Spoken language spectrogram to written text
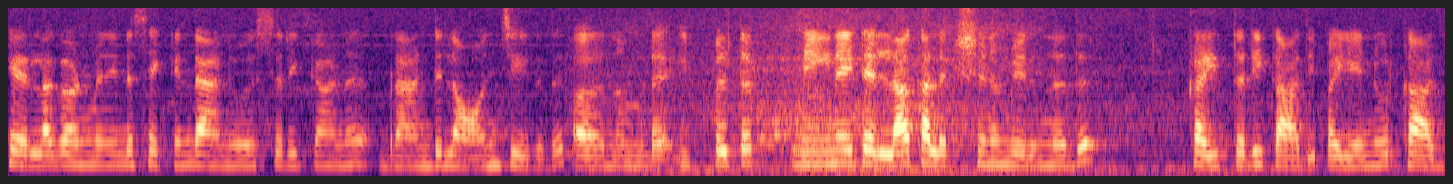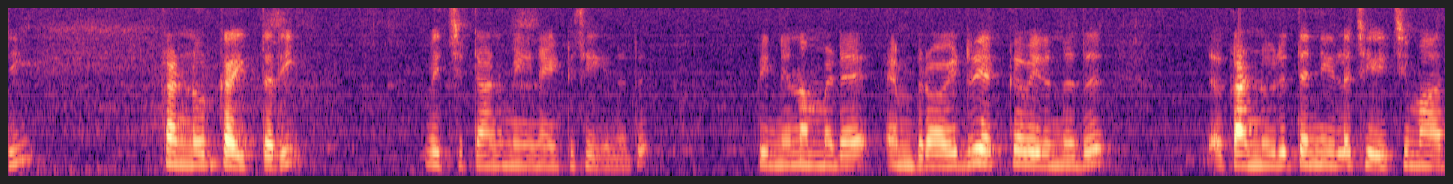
കേരള ഗവൺമെന്റിന്റെ സെക്കൻഡ് ആനിവേഴ്സറിക്കാണ് ബ്രാൻഡ് ലോഞ്ച് ചെയ്തത്. നമ്മുടെ ഇപ്പോഴത്തെ മെയിനായിട്ട് എല്ലാ കളക്ഷനും വരുന്നത് കൈത്തറി ഖാദി പയ്യന്നൂർ ഖാദി കണ്ണൂർ കൈത്തറി വെച്ചിട്ടാണ് മെയിനായിട്ട് ചെയ്യുന്നത്. പിന്നെ നമ്മുടെ എംബ്രോയിഡറി ഒക്കെ വരുന്നത് കണ്ണൂരിൽ തന്നെയുള്ള ചേച്ചിമാർ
